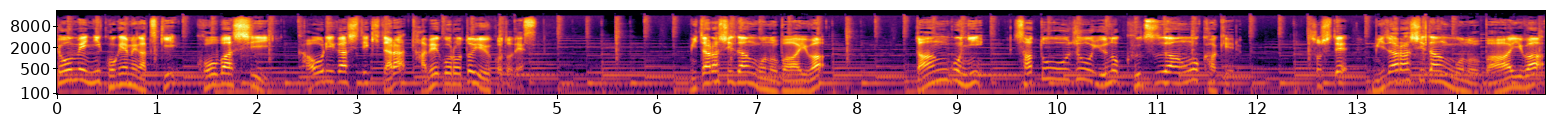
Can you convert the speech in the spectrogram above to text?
表面に焦げ目がつき香ばしい香りがしてきたら食べ頃ということです。みたらし団子の場合は団子に砂糖醤油のくずあんをかける。そしてみたらし団子の場合は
